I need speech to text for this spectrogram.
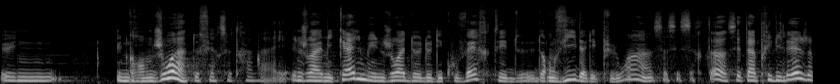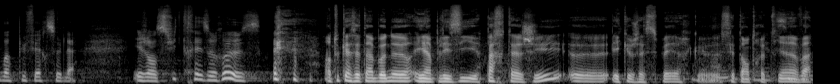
une, grande joie de faire ce travail. Une joie amicale, mais une joie de, de découverte et d'envie d'aller plus loin, ça c'est certain. C'est un privilège d'avoir pu faire cela et j'en suis très heureuse. en tout cas, c'est un bonheur et un plaisir partagé euh, et que j'espère que oui, cet entretien va,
